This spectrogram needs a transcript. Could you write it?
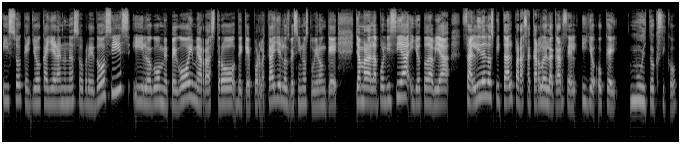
hizo que yo cayera en una sobredosis y luego me pegó y me arrastró de que por la calle los vecinos tuvieron que llamar a la policía y yo todavía salí del hospital para sacarlo de la cárcel. Y yo, ok, muy tóxico.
